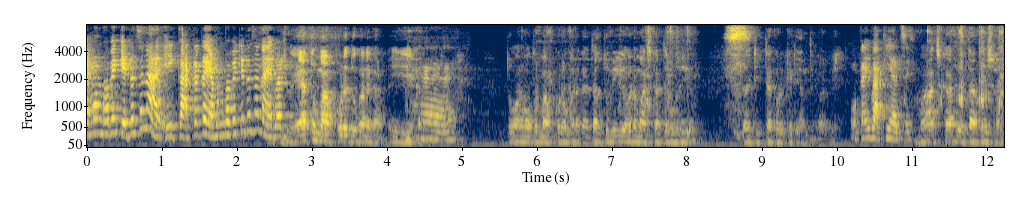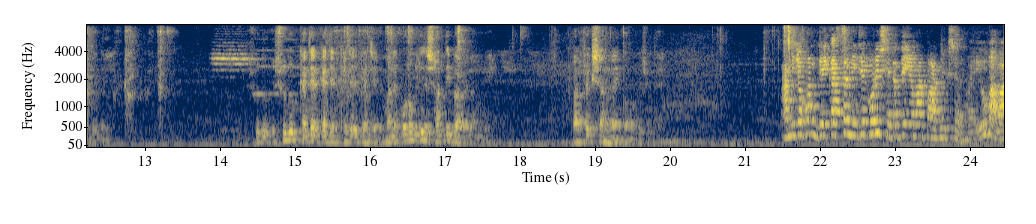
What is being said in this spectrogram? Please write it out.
এমন ভাবে কেটেছে না এই কাটাটা এমন ভাবে কেটেছে না এবার এত মাপ করে দোকানে কাট হ্যাঁ। তোমার মতো মাপ করে ওখানে কাট তাহলে তুমি কি ওখানে মাছ কাটতে বসে যাও? তাহলে ঠিকঠাক করে কেটে আনতে পারবে। ওটাই বাকি আছে। মাছ কাটবে তাতে শান্তি নেই। শুধু শুধু ক্যাচের ক্যাচের খেচের ক্যাচের মানে কোনো কিছুতে শান্তি পাবে না উনি। পারফেকশন নাই কোনো কিছুতে। আমি যখন যে কাজটা নিজে করি সেটাতেই আমার পারফেকশন হয়। ও বাবা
